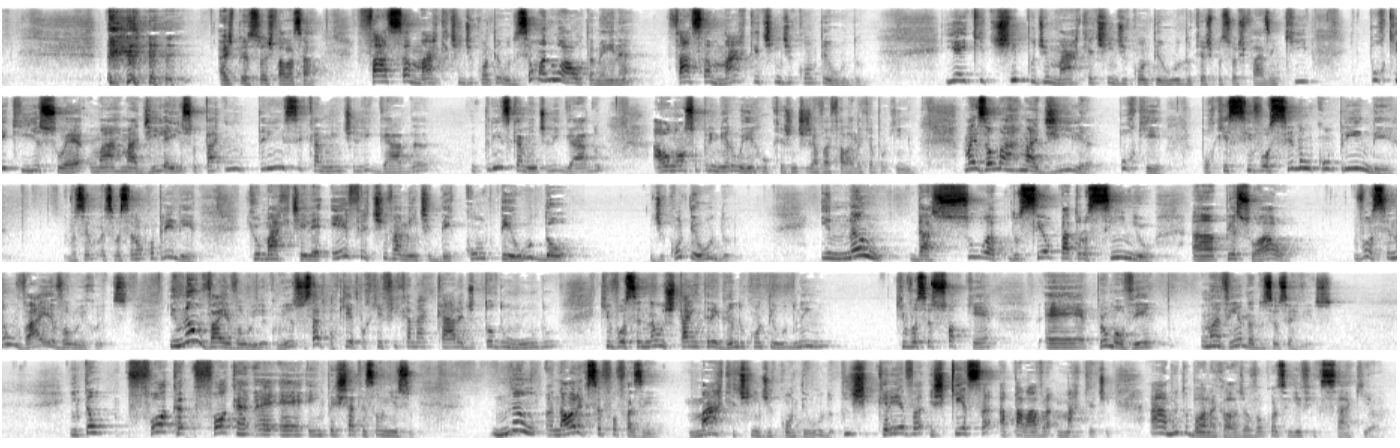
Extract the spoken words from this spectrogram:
As pessoas falam assim: ah, faça marketing de conteúdo. Isso é um manual também, né? Faça marketing de conteúdo. E aí, que tipo de marketing de conteúdo que as pessoas fazem? Que, por que, que isso é uma armadilha? Isso está intrinsecamente ligada, intrinsecamente ligado ao nosso primeiro erro, que a gente já vai falar daqui a pouquinho. Mas é uma armadilha, por quê? Porque se você não compreender, você, se você não compreender que o marketing ele é efetivamente de conteúdo, de conteúdo, e não da sua, do seu patrocínio uh, pessoal, você não vai evoluir com isso. E não vai evoluir com isso, sabe por quê? Porque fica na cara de todo mundo que você não está entregando conteúdo nenhum, que você só quer é, promover uma venda do seu serviço. Então foca, foca é, é, em prestar atenção nisso. Não, na hora que você for fazer marketing de conteúdo, escreva, esqueça a palavra marketing. Ah, muito bom, Ana Cláudia, eu vou conseguir fixar aqui, ó.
